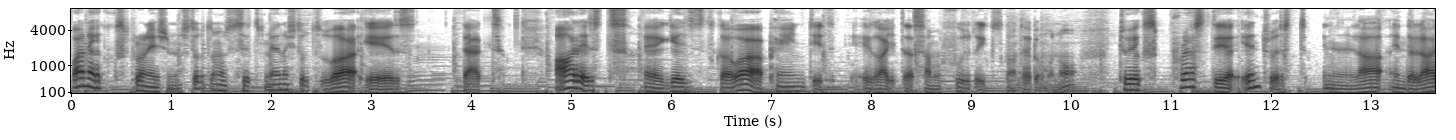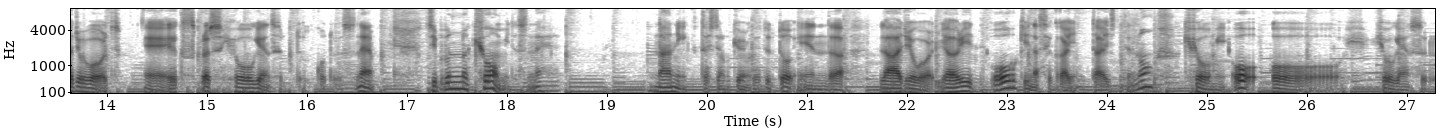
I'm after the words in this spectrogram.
One explanation 一つの説明の一つは is that artists、えー、芸術家は painted 描いた some food いくつかの食べ物 to express their interest in, la, in the larger world えー、エクスプレス表現するということですね。自分の興味ですね。何に対しての興味かというと、in the larger world より大きな世界に対しての興味を表現する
